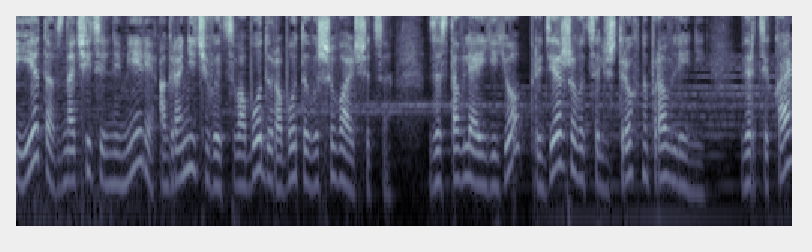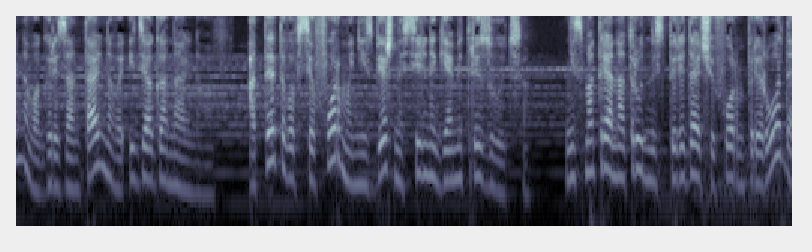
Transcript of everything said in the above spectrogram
и это в значительной мере ограничивает свободу работы вышивальщицы, заставляя ее придерживаться лишь трех направлений – вертикального, горизонтального и диагонального. От этого все формы неизбежно сильно геометризуются. Несмотря на трудность передачи форм природы,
